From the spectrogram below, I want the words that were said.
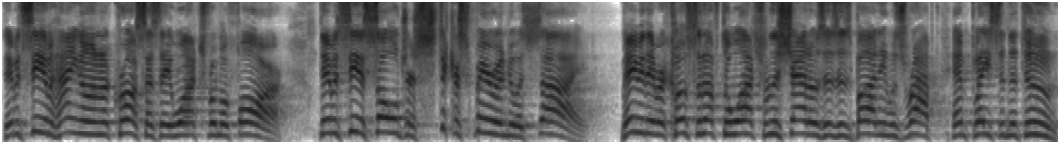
They would see him hang on a cross as they watched from afar. They would see a soldier stick a spear into his side. Maybe they were close enough to watch from the shadows as his body was wrapped and placed in the tomb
